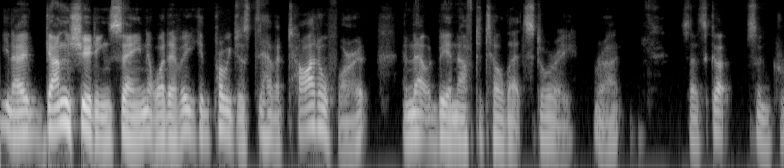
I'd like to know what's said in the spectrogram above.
you know, gun shooting scene or whatever. You could probably just have a title for it, and that would be enough to tell that story, right? So it's got some gr-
